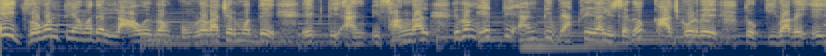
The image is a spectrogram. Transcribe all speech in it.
এই দ্রবণটি আমাদের লাউ এবং কুমড়ো গাছের মধ্যে একটি অ্যান্টি ফাঙ্গাল এবং একটি অ্যান্টি ব্যাকটেরিয়াল হিসেবেও কাজ করবে। তো কীভাবে এই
